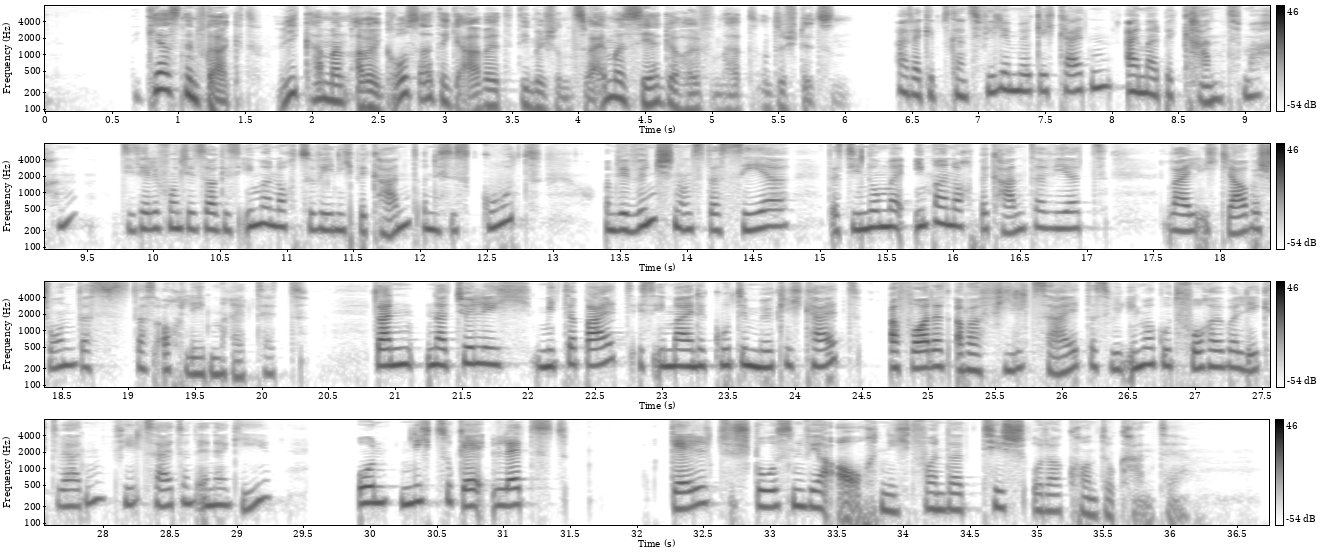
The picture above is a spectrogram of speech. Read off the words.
Die Kerstin fragt, wie kann man eure großartige Arbeit, die mir schon zweimal sehr geholfen hat, unterstützen? Ah, da gibt's ganz viele Möglichkeiten. Einmal bekannt machen. Die Telefonseelsorge ist immer noch zu wenig bekannt und es ist gut und wir wünschen uns das sehr, dass die Nummer immer noch bekannter wird, weil ich glaube schon, dass das auch Leben rettet. Dann natürlich Mitarbeit ist immer eine gute Möglichkeit, erfordert aber viel Zeit. Das will immer gut vorher überlegt werden, viel Zeit und Energie. Und nicht zuletzt Geld stoßen wir auch nicht von der Tisch- oder Kontokante.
